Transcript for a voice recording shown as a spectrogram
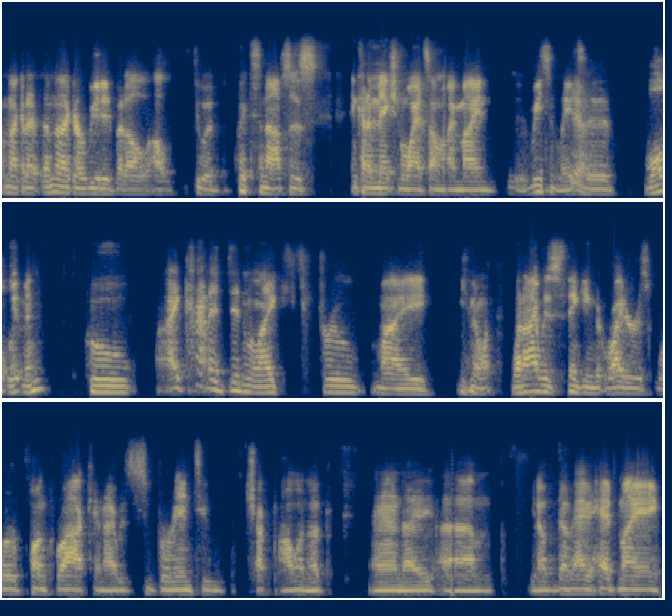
I'm not gonna I'm not gonna read it, but I'll I'll do a quick synopsis and kind of mention why it's on my mind recently. It's Yeah. uh, Walt Whitman, who I kind of didn't like through my you know when I was thinking that writers were punk rock and I was super into Chuck Palahniuk and I um you know I had my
